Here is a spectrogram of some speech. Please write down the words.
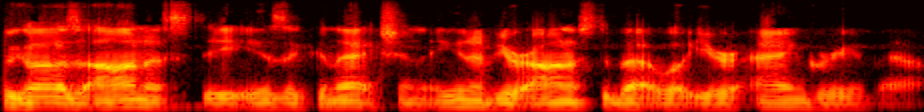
Because honesty is a connection, even if you're honest about what you're angry about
